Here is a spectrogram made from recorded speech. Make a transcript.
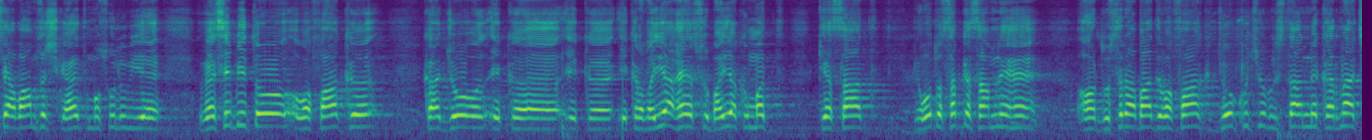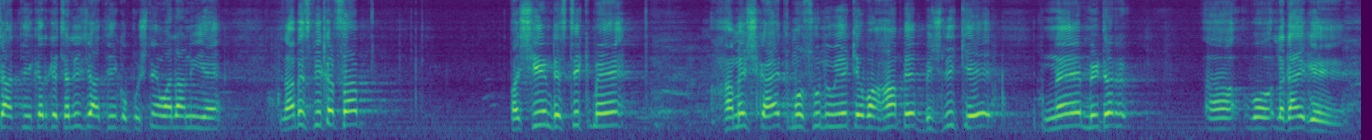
سے عوام سے شکایت موصول ہوئی ہے۔ ویسے بھی تو وفاق کا جو ایک ایک ایک رویہ ہے صوبائی حکومت کے ساتھ، وہ تو سب کے سامنے ہے۔ اور دوسرا بات، وفاق جو کچھ بھی بلوچستان میں کرنا چاہتی، کر کے چلی جاتی، کوئی پوچھنے والا نہیں ہے۔ جناب اسپیکر صاحب، پشین ڈسٹرکٹ میں ہمیں شکایت موصول ہوئی ہے کہ وہاں پہ بجلی کے نئے میٹر وہ لگائے گئے ہیں۔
